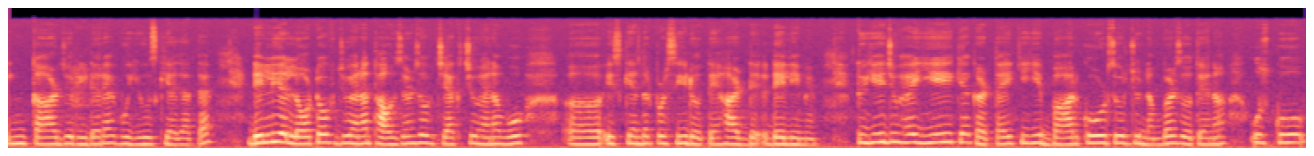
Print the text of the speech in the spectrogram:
इंक कार्ड जो रीडर है, वो यूज़ किया जाता है। डेली अ लॉट ऑफ़ जो है ना थाउजेंड्स ऑफ़ चेक्स जो है ना, वो इसके अंदर प्रोसीड होते हैं हर डेली में। तो ये जो है, ये क्या करता है कि ये बार कोड्स और जो नंबर्स होते हैं ना, उसको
